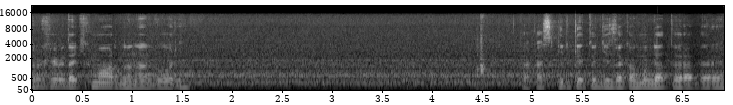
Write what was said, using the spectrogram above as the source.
Трохи, видать, хмарно на дворі. Так, а скільки тоді з акумулятора бере?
